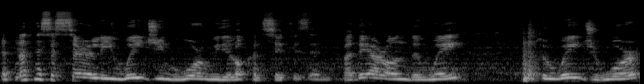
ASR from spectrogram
that not necessarily waging war with the local citizen, but they are on the way to wage war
